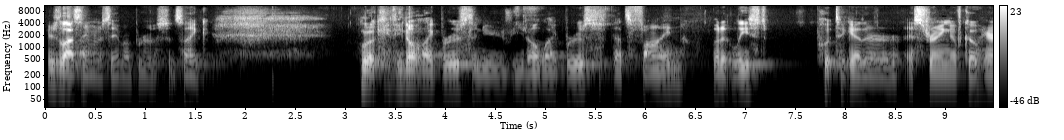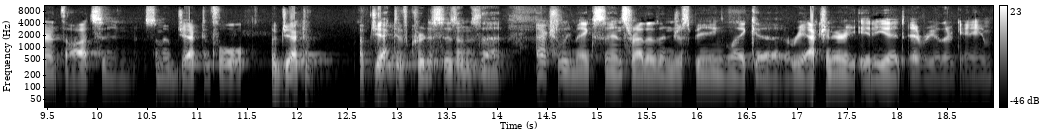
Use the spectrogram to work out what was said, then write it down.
Here's the last thing I'm going to say about Bruce. It's like, look, if you don't like Bruce, then you if you don't like Bruce, that's fine. But at least put together a string of coherent thoughts and some objective objective objective criticisms that actually make sense, rather than just being like a reactionary idiot every other game.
